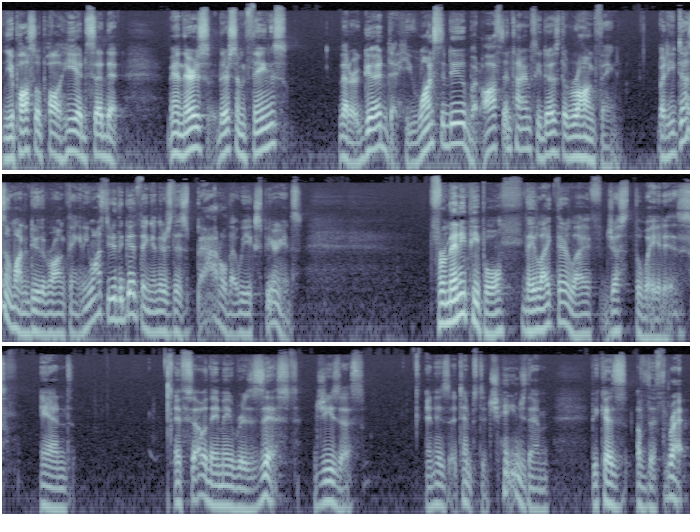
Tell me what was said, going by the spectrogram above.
And the apostle Paul he had said that man there's there's some things that are good that he wants to do, but oftentimes he does the wrong thing. But he doesn't want to do the wrong thing, and he wants to do the good thing, and there's this battle that we experience. For many people, they like their life just the way it is. And if so, they may resist Jesus and his attempts to change them because of the threat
